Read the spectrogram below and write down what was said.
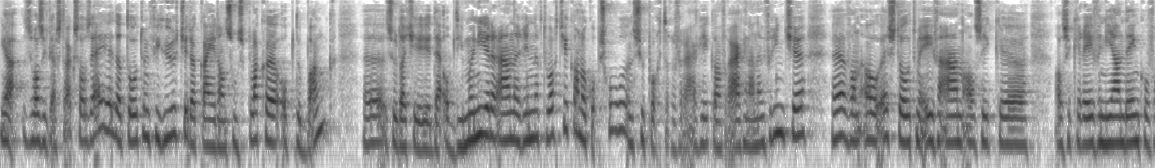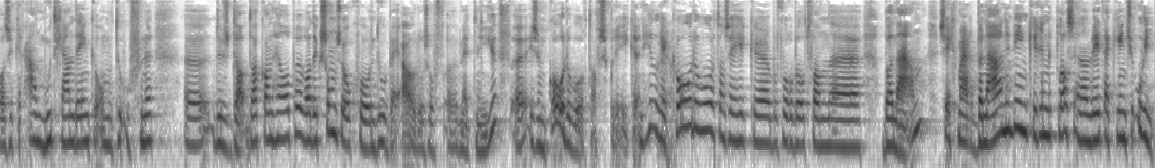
Ja, zoals ik daar straks al zei, dat totemfiguurtje, dat kan je dan soms plakken op de bank, uh, zodat je je op die manier eraan herinnerd wordt. Je kan ook op school een supporter vragen. Je kan vragen aan een vriendje van, oh, stoot me even aan als ik, uh, als ik er even niet aan denk of als ik er aan moet gaan denken om het te oefenen. dus dat, dat kan helpen. Wat ik soms ook gewoon doe bij ouders of met een juf, is een codewoord afspreken. Een heel gek ja. codewoord, dan zeg ik bijvoorbeeld van banaan. Zeg maar banaan in één keer in de klas en dan weet dat kindje, oei,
